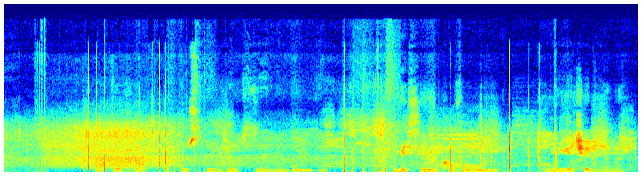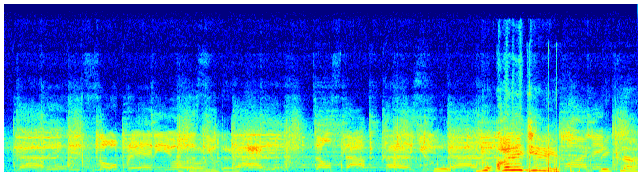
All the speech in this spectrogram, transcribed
yani. Arkadaşlar göstereceğim size hemen golü bu. Messi'nin kafa golü. Bunu geçelim hemen. Edelim. Bu, bu kalecimiz. Bekle.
